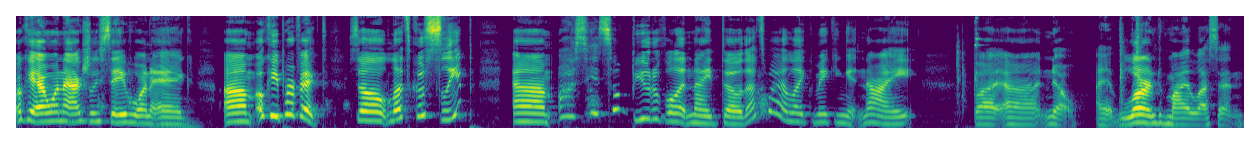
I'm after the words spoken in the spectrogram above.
Okay, I want to actually save one egg. Um, okay, perfect. So let's go sleep. Um, oh, see, it's so beautiful at night, though. That's why I like making it night. But, uh, no. I have learned my lesson.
